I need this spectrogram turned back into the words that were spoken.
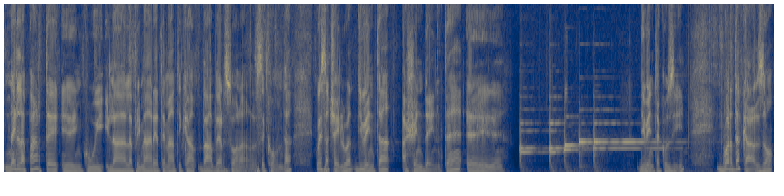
Nella parte eh, in cui la, la, prima area tematica va verso la, la seconda questa cellula diventa ascendente eh, diventa così. Guarda caso,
